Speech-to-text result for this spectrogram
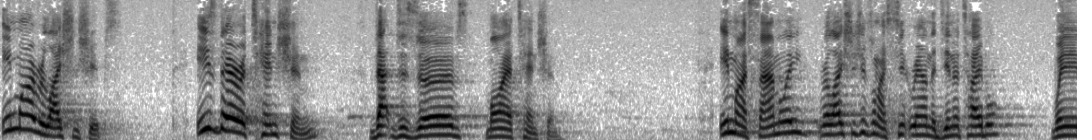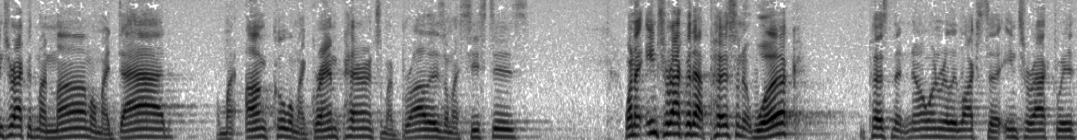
in my relationships, is there a tension that deserves my attention? In my family relationships, when I sit around the dinner table, when I interact with my mom or my dad or my uncle or my grandparents or my brothers or my sisters, when I interact with that person at work, person that no one really likes to interact with,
